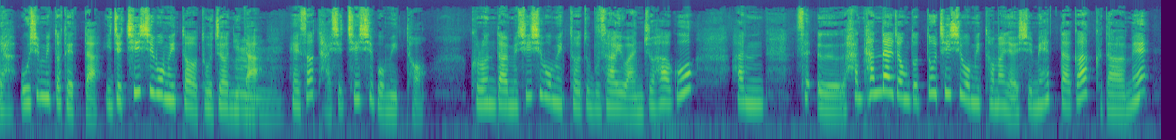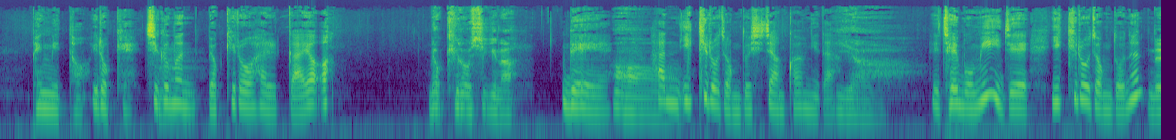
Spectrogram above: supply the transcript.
야 50m 됐다. 이제 75m 도전이다. 음. 해서 다시 75m. 그런 다음에 75m도 무사히 완주하고 한 한 한 달 정도 또 75m만 열심히 했다가 그 다음에 100m 이렇게 지금은 음. 몇 킬로 할까요? 몇 킬로씩이나? 네. 어. 한 2킬로 정도 쉬지 않고 합니다. 이야. 제 몸이 이제 2킬로 정도는 네.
